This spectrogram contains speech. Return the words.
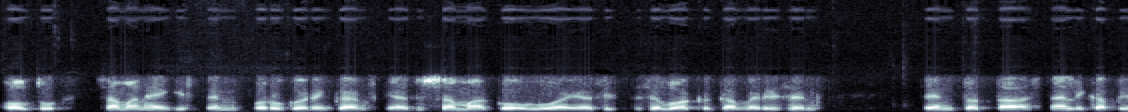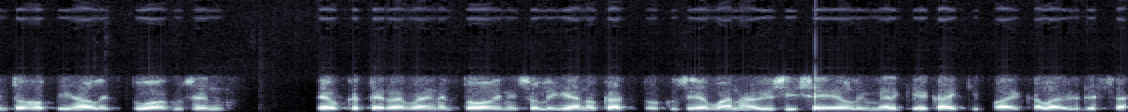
oltu samanhenkisten porukoiden kanssa käyty samaa koulua ja sitten se luokkakaveri sen, sen tota Stanley Cupin tuohon pihalle tuo, kun sen Teukka Teräväinen toi, niin se oli hieno katsoa, kun siellä vanha 9C oli melkein kaikki paikalla yhdessä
